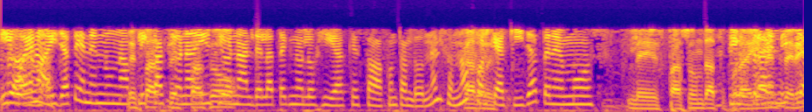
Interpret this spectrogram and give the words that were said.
Y bueno, ahí ya tienen una Les pa- aplicación paso- adicional de la tecnología que estaba contando Nelson, ¿no? Claro, Porque les- aquí ya tenemos... Les paso un dato. Por ahí me enteré,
